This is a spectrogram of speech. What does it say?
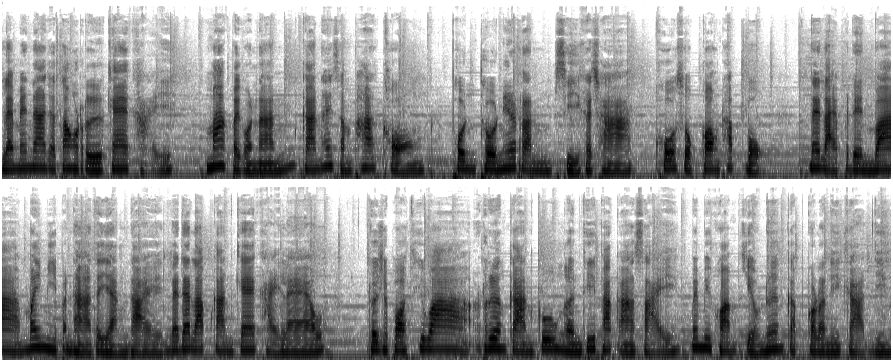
และไม่น่าจะต้องรื้อแก้ไข มากไปกว่านั้น การให้สัมภาษณ์ของพลโทนิรันด์ศรีคชา โฆษกกองทัพบบก ในหลายประเด็นว่าไม่มีปัญหาแต่อย่างใด และได้รับการแก้ไขแล้ว โดยเฉพาะที่ว่าเรื่องการกู้เงินที่พักอาศัยไม่มีความเกี่ยวเนื่องกับกรณีกาดยิง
